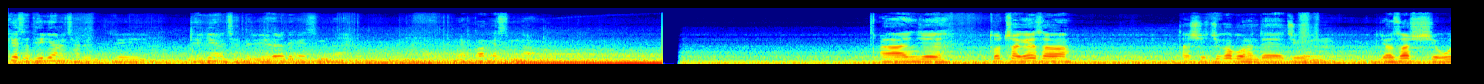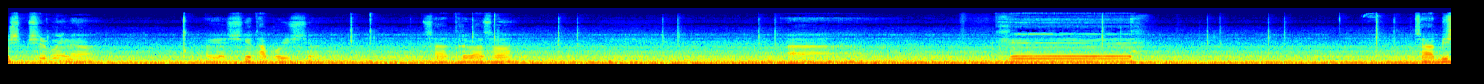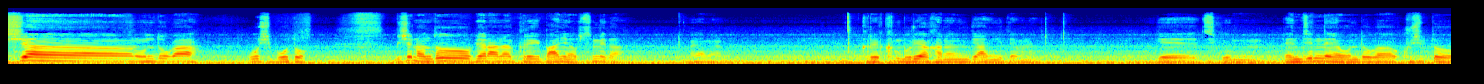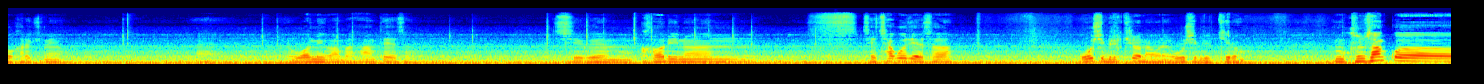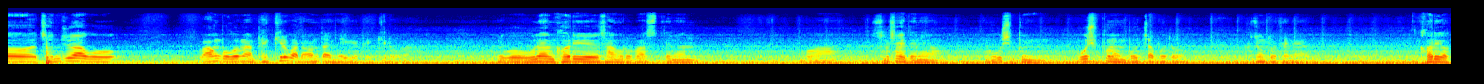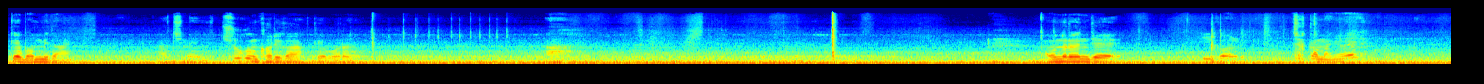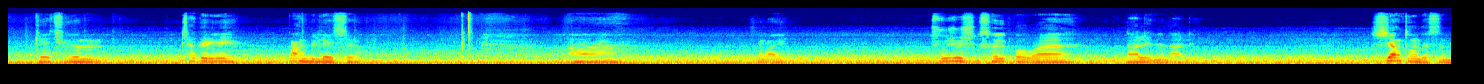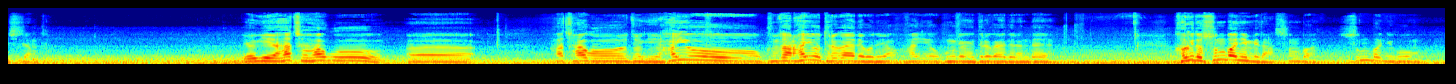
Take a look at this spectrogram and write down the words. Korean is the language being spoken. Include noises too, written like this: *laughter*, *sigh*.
밖에서 대기하는 차들이 대기하는 차들이 여러 대가 있습니다. 네, 가겠습니다. 아 이제 도착해서 다시 찍어보는데 지금 6시 57분이네요. 여기 시계 다 보이시죠? 자 들어가서 아, 그, 자, 미션 온도가 55도. 미션 온도 변화는 그렇게 많이 없습니다. 왜냐면, 그렇게 큰 무리가 가는 게 아니기 때문에. 이게 지금 엔진 내 온도가 90도 가리키네요. 네, 워밍업 상태에서. 지금 거리는 제 차고지에서 51km 나오네요. 51km. 군산권 전주하고 왕복이면 100km가 나온다는 얘기예요. 100km가. 그리고 운행 거리상으로 봤을 때는 뭐 솔차이 되네요. 50분 50분은 못 잡아도 그 정도 되네요. 거리가 꽤 먼니다. 아침에 출근 거리가 꽤 멀어요. 아. 오늘은 이제 이걸 잠깐만요. 이렇게 지금 차들이 꽉 밀려 있어요. 아 정말 두 줄씩 서 있고 와 난리네 난리. 시장통 됐습니다 시장통. 여기 하차하고 어 하차하고 저기 하이오 군산 하이오 들어가야 되거든요. 하이오 공장에 들어가야 되는데 거기도 순번입니다. 순번. 순번이고 에,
